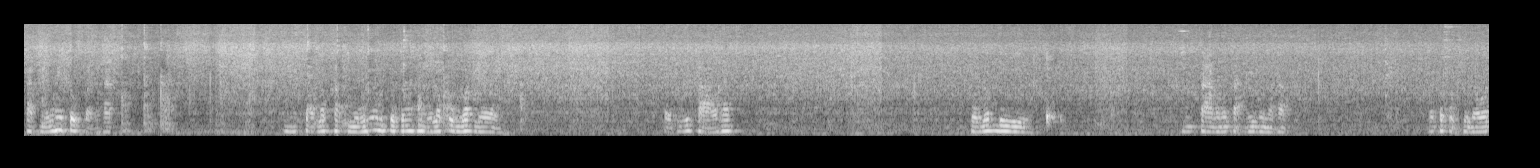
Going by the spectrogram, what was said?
ผัดหมูให้สุกก่อนนะครับ จากเราผัดหมูเริ่มสุกแล้วนะครับเดี๋ยวเราปรุงรสเลยใส่ซีอิ๊วขาวครับปรุงรสดีน้ำตาลเราตัดนิดนึงนะครับ แล้วก็ผงชูรส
